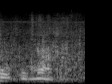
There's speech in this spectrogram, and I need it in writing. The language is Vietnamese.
Một của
